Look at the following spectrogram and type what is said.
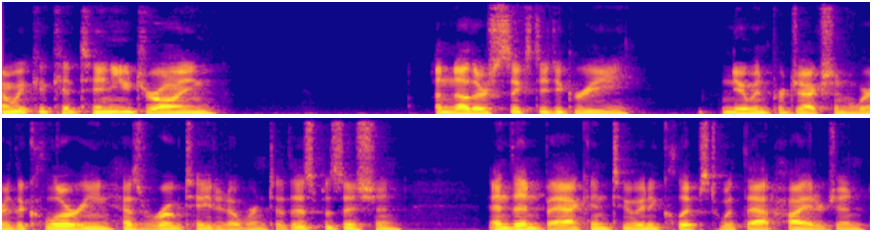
Now we could continue drawing another 60 degree Newman projection where the chlorine has rotated over into this position and then back into an eclipsed with that hydrogen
